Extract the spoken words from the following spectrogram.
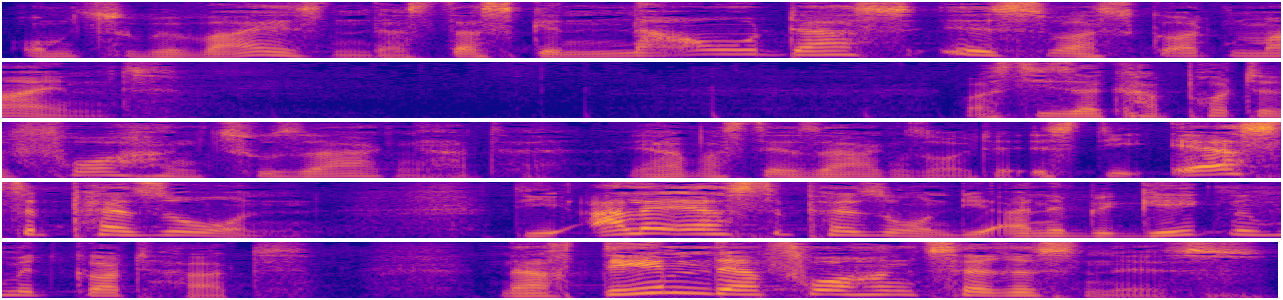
Um zu beweisen, dass das genau das ist, was Gott meint. Was dieser kaputte Vorhang zu sagen hatte, ja, was der sagen sollte, ist die erste Person, die allererste Person, die eine Begegnung mit Gott hat, nachdem der Vorhang zerrissen ist,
